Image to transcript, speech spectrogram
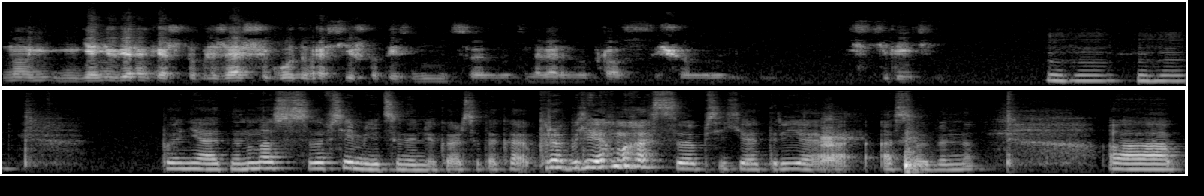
ну, я не уверен, конечно, что в ближайшие годы в России что-то изменится. Это, наверное, вопрос еще десятилетий. Угу, угу. Понятно. Ну, у нас со всей медициной, мне кажется, такая проблема с психиатрией особенно. А,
